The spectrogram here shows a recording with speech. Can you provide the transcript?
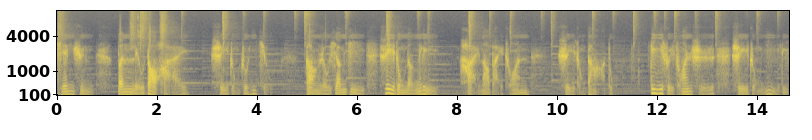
谦逊，奔流到海是一种追求，刚柔相济是一种能力，海纳百川是一种大度，滴水穿石是一种毅力，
